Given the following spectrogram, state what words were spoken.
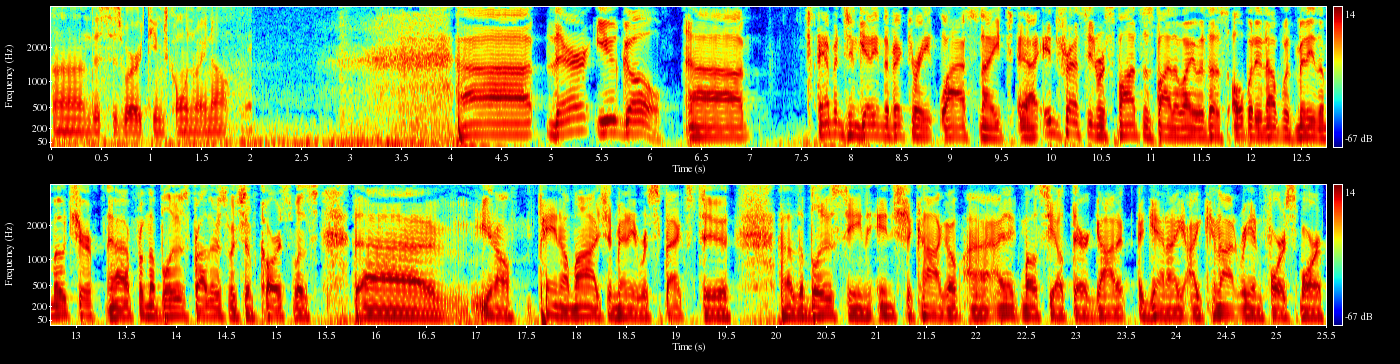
uh, this is where our team's going right now. Uh, there you go. Uh, Edmonton getting the victory last night. Uh, interesting responses, by the way, with us opening up with Minnie the Moocher uh, from the Blues Brothers, which of course was, uh, you know, paying homage in many respects to uh, the blues scene in Chicago. I think most of you out there got it. Again, I, I cannot reinforce more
